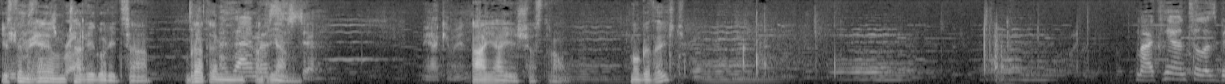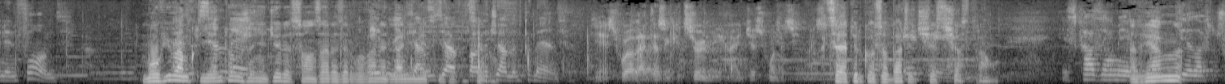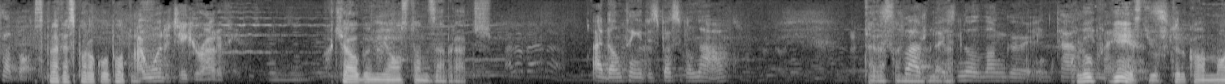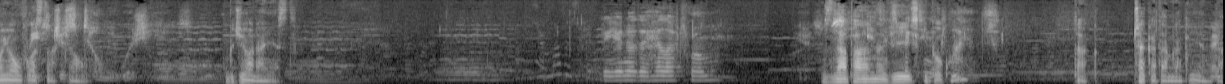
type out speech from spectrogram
Jestem znajomym Charlie'ego Ritza, bratem Adrian, a ja jej siostrą. Mogę wejść? Mówiłam klientom, że niedziele są zarezerwowane dla niemieckich oficerów. Chcę tylko zobaczyć się z siostrą. Adrian-. Sprawia sporo kłopotów. Chciałbym ją stąd zabrać. I don't think it is possible now. Teraz to niemożliwe. no Klub nie jest już tylko moją własnością. Gdzie ona jest? Zna pan wiejski pokój? Tak. Czeka tam na klienta.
